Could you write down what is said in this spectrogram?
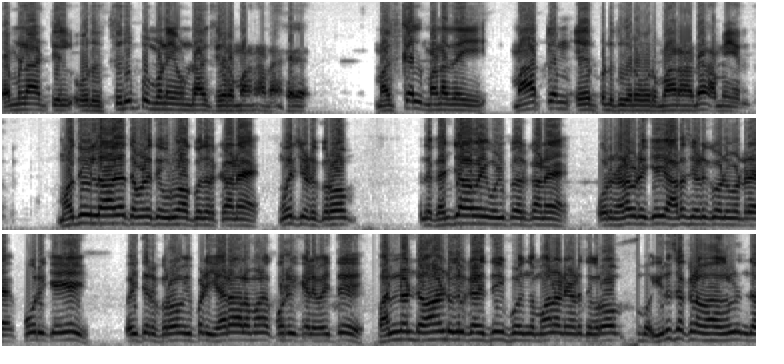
தமிழ்நாட்டில் ஒரு திருப்பு முனை உண்டாக்குகிற மாநாடாக மக்கள் மனதை மாற்றம் ஏற்படுத்துகிற ஒரு மாநாடு அமைய இருக்குது மது இல்லாத தமிழகத்தை உருவாக்குவதற்கான முயற்சி எடுக்கிறோம். இந்த கஞ்சாவை ஒழிப்பதற்கான ஒரு நடவடிக்கையை அரசு எடுக்க வேண்டும் என்ற கோரிக்கையை வைத்திருக்கிறோம். இப்படி ஏராளமான கோரிக்கைகளை வைத்து பன்னெண்டு ஆண்டுகள் கழித்து இப்போ இந்த மாநாடு நடத்துகிறோம். இருசக்கர வாகனங்கள் இந்த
